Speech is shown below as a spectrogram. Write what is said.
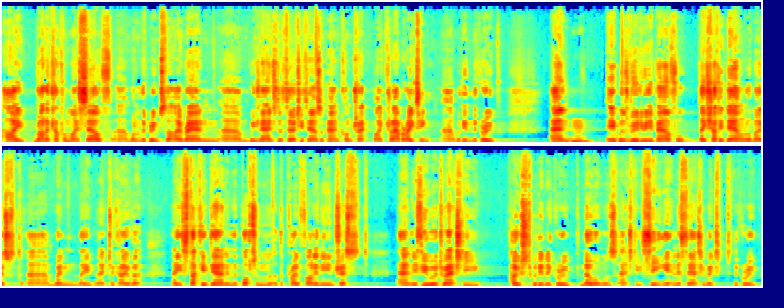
I ran a couple myself. Uh, one of the groups that I ran, um, we landed a thirty thousand pound contract by collaborating uh, within the group, and mm. it was really really powerful. They shut it down almost uh, when they, they took over. They stuck it down in the bottom of the profile in the interest, and if you were to actually post within a group, no one was actually seeing it unless they actually went into the group.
